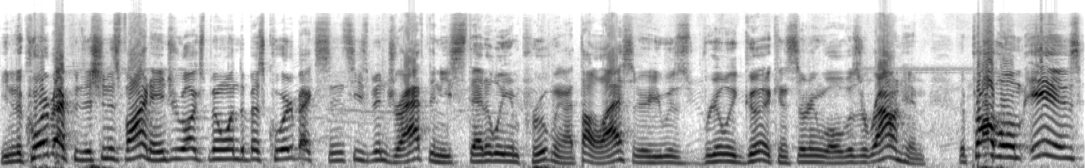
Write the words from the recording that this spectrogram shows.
you know, the quarterback position is fine. Andrew Luck's been one of the best quarterbacks since he's been drafted, and he's steadily improving. I thought last year he was really good considering what was around him. The problem is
